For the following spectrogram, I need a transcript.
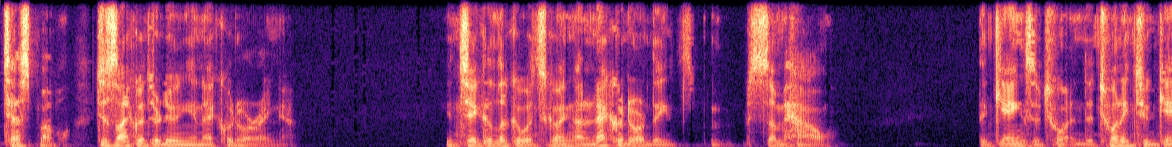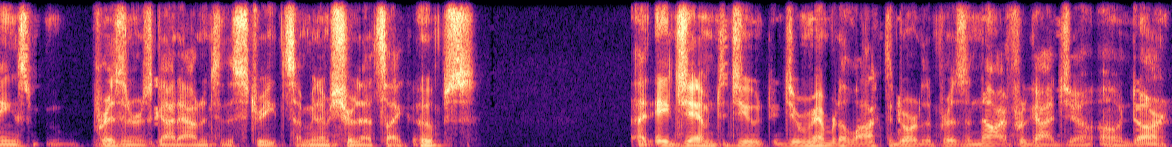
test bubble, just like what they're doing in Ecuador right now. You take a look at what's going on in Ecuador. They somehow the gangs of tw- the 22 gangs prisoners got out into the streets. I mean, I'm sure that's like, oops. Uh, hey Jim, did you did you remember to lock the door to the prison? No, I forgot, Joe. Oh darn.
